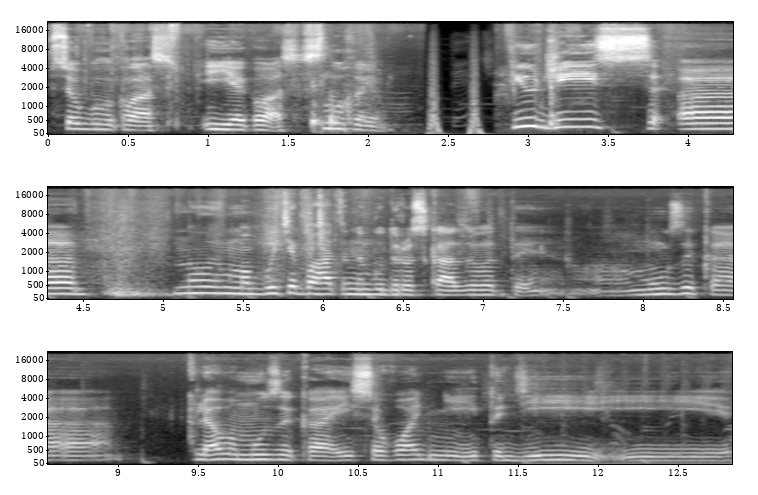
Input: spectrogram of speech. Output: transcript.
все було клас. І є клас. Слухаю. Fugees, е, ну, мабуть, я багато не буду розказувати. Е, музика, кльова музика і сьогодні, і тоді, і,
